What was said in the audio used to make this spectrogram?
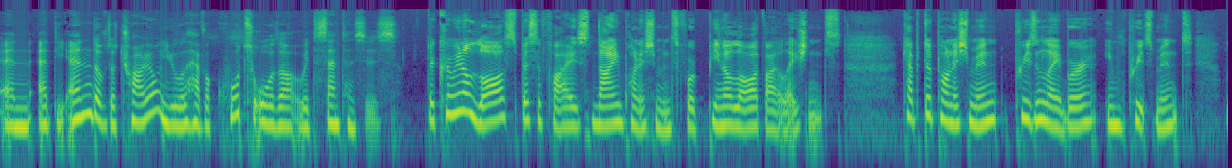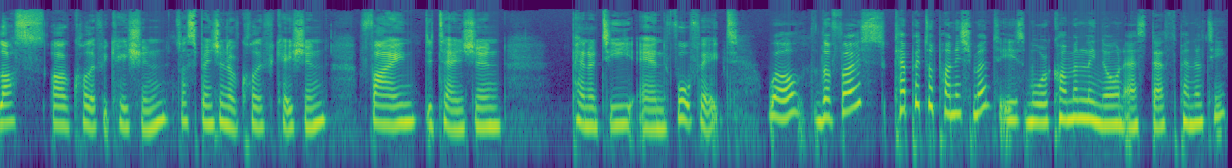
And at the end of the trial, you will have a court order with sentences. The criminal law specifies nine punishments for penal law violations capital punishment, prison labor, imprisonment, loss of qualification, suspension of qualification, fine, detention, penalty, and forfeit. Well, the first capital punishment is more commonly known as death penalty.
